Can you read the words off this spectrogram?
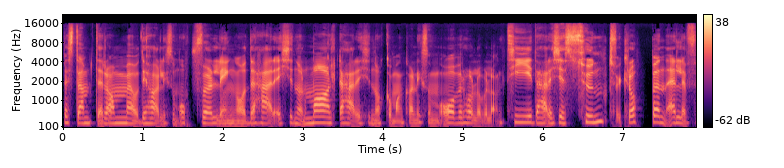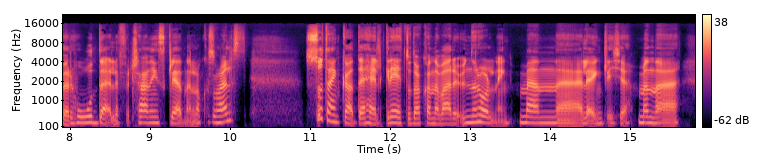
bestemte rammer, og de har liksom oppfølging, og det her er ikke normalt, det her er ikke noe man kan liksom overholde over lang tid, det her er ikke sunt for kroppen, eller for hodet, eller for treningsgleden, eller noe som helst. Så tenker jeg at det er helt greit, og da kan det være underholdning, men, eh, eller egentlig ikke, men eh,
